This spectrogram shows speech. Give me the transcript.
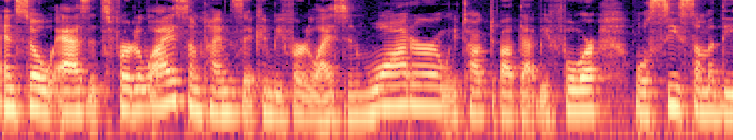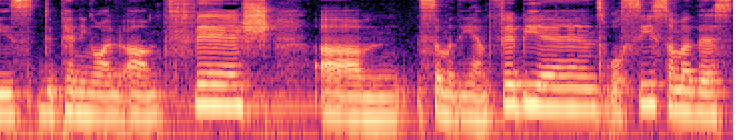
And so as it's fertilized, sometimes it can be fertilized in water. We talked about that before. We'll see some of these depending on um, fish, um, some of the amphibians. We'll see some of this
